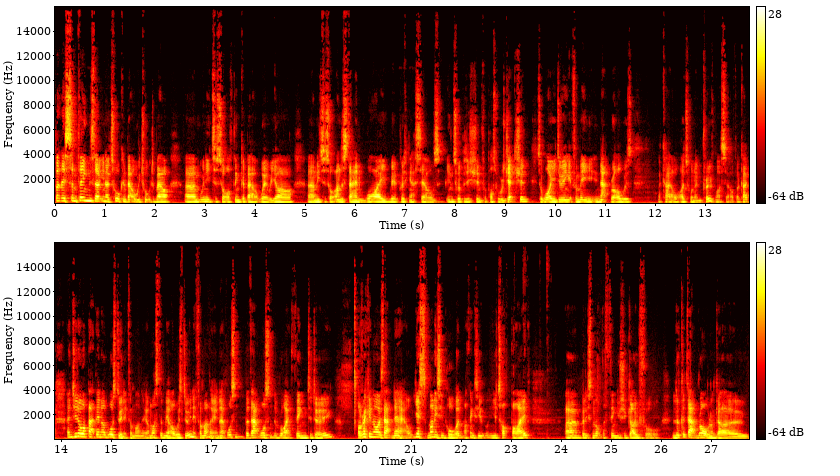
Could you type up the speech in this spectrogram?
but there's some things that you know talking about what we talked about um, we need to sort of think about where we are um, need to sort of understand why we're putting ourselves into a position for possible rejection. So why are you doing it? For me in that role was okay I just want to improve myself okay? And you know what? Back then I was doing it for money. I must admit I was doing it for money and that wasn't but that wasn't the right thing to do. I recognise that now. Yes money's important. I think it's in your top five um, but it's not the thing you should go for. Look at that role and go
